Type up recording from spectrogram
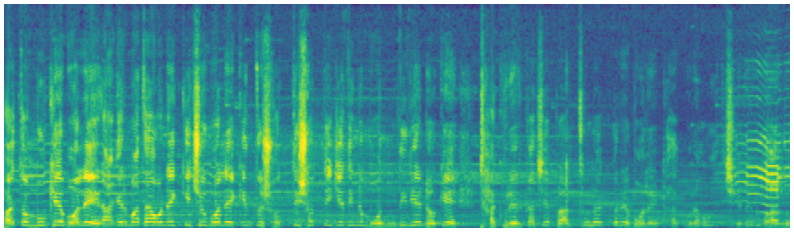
হয়তো মুখে বলে, রাগের মাথায় অনেক কিছু বলে, কিন্তু সত্যি সত্যি যেদিন মন্দিরে ঢোকে ঠাকুরের কাছে প্রার্থনা করে বলে, ঠাকুর, আমার ছেলের ভালো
